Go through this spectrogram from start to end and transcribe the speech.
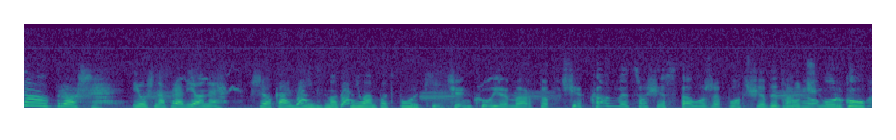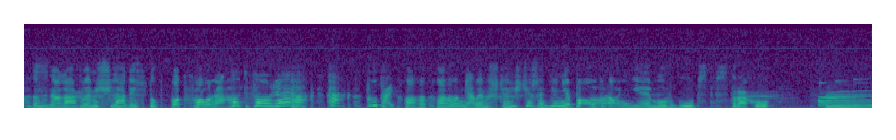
No, proszę, już naprawione. Przy okazji wzmocniłam podpórki. Dziękuję, Marto. Ciekawe, co się stało, że płot się Panie wywrócił. Ogórku, znalazłem ślady stóp potwora. Potwora? Tak, tak, tutaj. O, o, miałem szczęście, że mnie nie O, połknął. nie mów głupstw, strachu. Hmm,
